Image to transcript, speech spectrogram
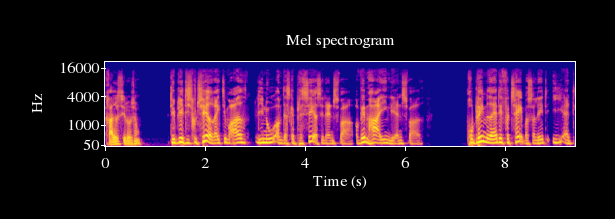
grælde situation? Det bliver diskuteret rigtig meget lige nu, om der skal placeres et ansvar, og hvem har egentlig ansvaret. Problemet er, at det fortaber sig lidt i, at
